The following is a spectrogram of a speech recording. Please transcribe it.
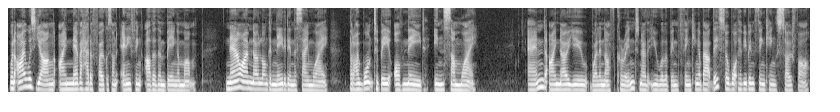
When I was young, I never had a focus on anything other than being a mum. Now I'm no longer needed in the same way, but I want to be of need in some way. And I know you well enough, Corine, to know that you will have been thinking about this. So, what have you been thinking so far?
